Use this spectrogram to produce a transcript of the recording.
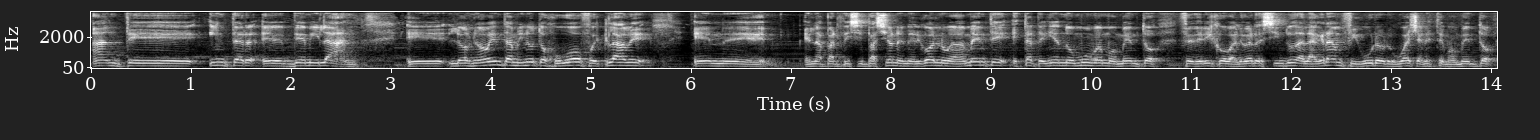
ante Inter eh, de Milán. Eh, los 90 minutos jugó, fue clave en, eh, en, la participación en el gol nuevamente. Está teniendo un muy buen momento Federico Valverde, sin duda la gran figura uruguaya en este momento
